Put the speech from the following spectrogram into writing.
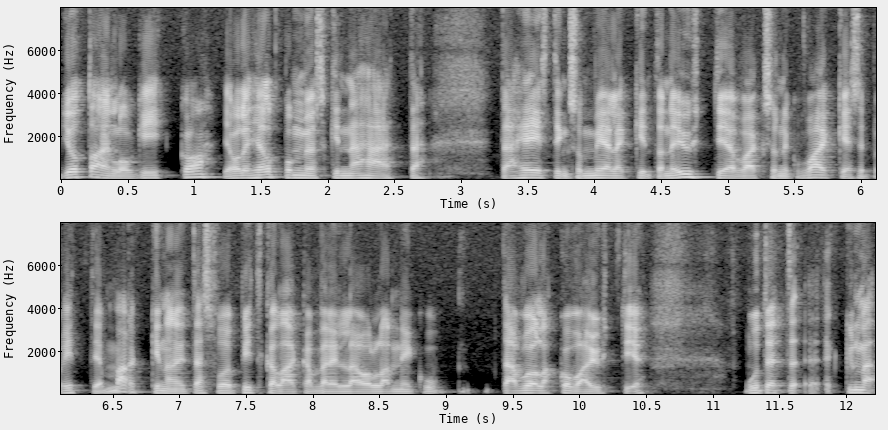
jotain logiikkaa ja oli helppo myöskin nähdä, että tämä Hastings on mielenkiintoinen yhtiö, vaikka se on niin vaikea se brittien markkina, niin tässä voi pitkällä aikavälillä olla, niin kuin, tämä voi olla kova yhtiö. Mutta kyllä mä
